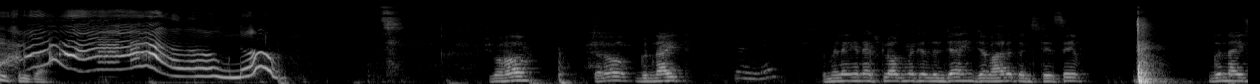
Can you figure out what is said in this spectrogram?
तू क्यों उछल रहा है? शुभम चलो गुड नाइट तो मिलेंगे नेक्स्ट व्लॉग में टिल देन जय हिंद जय Bharat and stay safe good night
